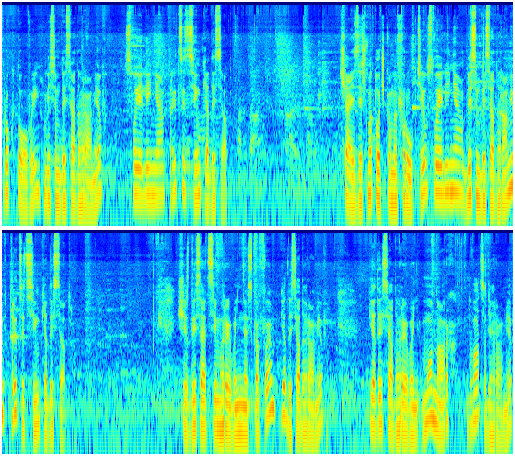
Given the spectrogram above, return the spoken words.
фруктовий 80 грамів. Своя лінія 37,50. Чай зі шматочками фруктів. Своя лінія 80 грамів 37,50. 67 гривень Нескафе 50 грамів. 50 гривень Монарх 20 грамів.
